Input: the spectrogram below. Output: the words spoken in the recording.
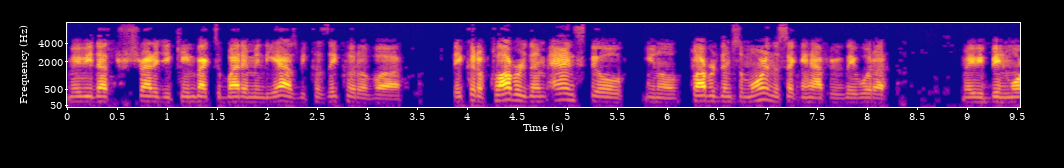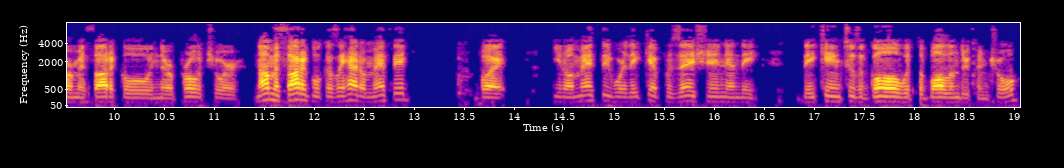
maybe that strategy came back to bite them in the ass because they could have uh they could have clobbered them and still you know clobbered them some more in the second half if they would have maybe been more methodical in their approach or not methodical because they had a method, but you know a method where they kept possession and they they came to the goal with the ball under control.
